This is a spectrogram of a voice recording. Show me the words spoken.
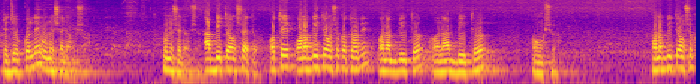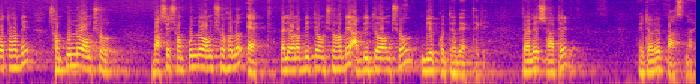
এটা যোগ করলে উনষাট অংশ। উনষাট অংশ। আবৃত অংশ এত। অতএব অনাবৃত অংশ কত হবে? অনাবৃত অনাবৃত অংশ। অনাবৃত অংশ কত হবে? সম্পূর্ণ অংশ, বাসের সম্পূর্ণ অংশ হলো এক। তাহলে অনাবৃত অংশ হবে, আবৃত অংশ বিয়োগ করতে হবে এক থেকে। তাহলে ষাটের, এটা হবে পাঁচ নয়।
